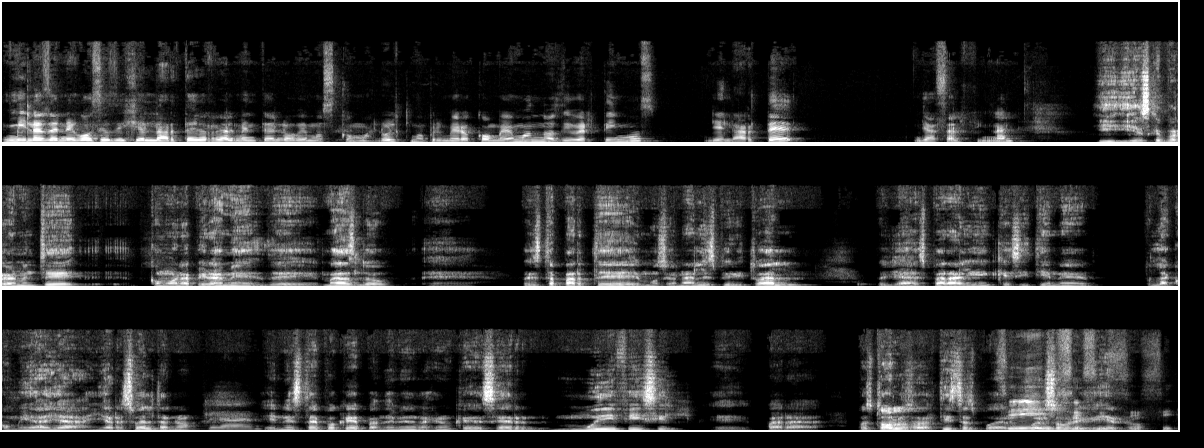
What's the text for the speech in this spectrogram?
miles de negocios, dije, el arte realmente lo vemos como al último. Primero comemos, nos divertimos y el arte ya es al final. Y, es que pues, realmente, como la pirámide de Maslow, eh, pues esta parte emocional, espiritual, pues ya es para alguien que sí tiene pues, la comida ya, ya resuelta, ¿no? Claro. En esta época de pandemia me imagino que debe ser muy difícil eh, para pues todos los artistas poder, sobrevivir, ¿no? Sí, sí,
